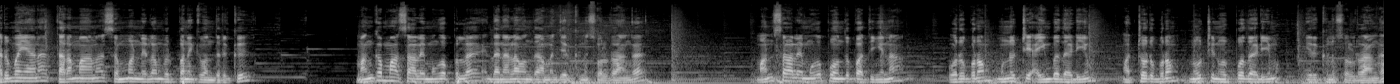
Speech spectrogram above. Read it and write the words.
அருமையான தரமான செம்மண் நிலம் விற்பனைக்கு வந்திருக்கு. மங்கம்மா சாலை முகப்பில் இந்த நிலம் வந்து அமைஞ்சிருக்குன்னு சொல்கிறாங்க மண் சாலை முகப்பு வந்து பார்த்திங்கன்னா ஒரு புறம் முந்நூற்றி ஐம்பது அடியும் மற்றொரு புறம் நூற்றி முப்பது அடியும் இருக்குன்னு சொல்கிறாங்க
